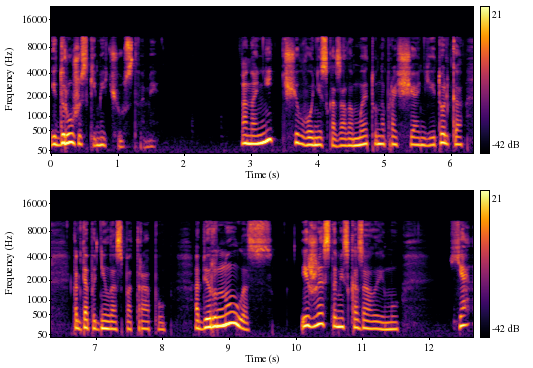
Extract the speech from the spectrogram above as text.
и дружескими чувствами. Она ничего не сказала Мэту на прощанье, и только, когда поднялась по трапу, обернулась и жестами сказала ему «Я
